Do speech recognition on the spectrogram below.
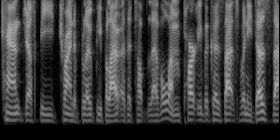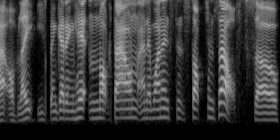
can't just be trying to blow people out at the top level, and partly because that's when he does that of late. He's been getting hit and knocked down, and in one instance stopped himself. So,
